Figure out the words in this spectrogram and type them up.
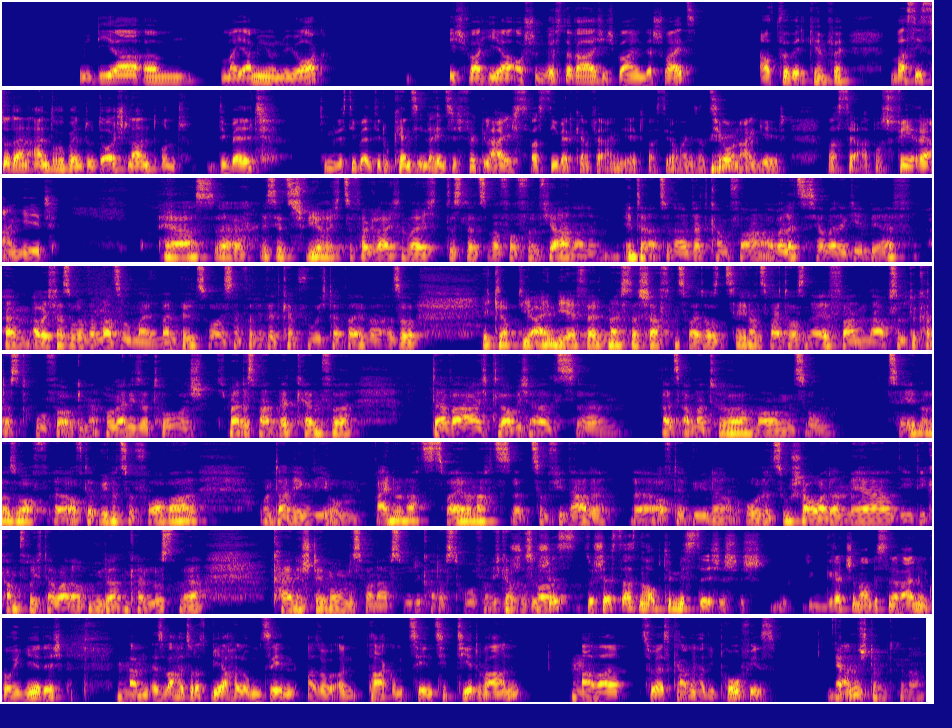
mit dir, ähm, Miami und New York. Ich war hier auch schon in Österreich, ich war in der Schweiz, auch für Wettkämpfe. Was ist so dein Eindruck, wenn du Deutschland und die Welt, zumindest die Welt, die du kennst, in der Hinsicht vergleichst, was die Wettkämpfe angeht, was die Organisation mhm. angeht, was der Atmosphäre angeht? Ja, es äh, ist jetzt schwierig zu vergleichen, weil ich das letzte Mal vor fünf Jahren an einem internationalen Wettkampf war, aber letztes Jahr bei der GmbF. Ähm, aber ich versuche einfach mal so mein, mein Bild zu äußern von den Wettkämpfen, wo ich dabei war. Also ich glaube, die INBF-Weltmeisterschaften 2010 und 2011 waren eine absolute Katastrophe organisatorisch. Ich meine, das waren Wettkämpfe, da war ich, glaube ich, als, ähm, als Amateur morgens um 10 oder so auf, äh, auf der Bühne zur Vorwahl und dann irgendwie um ein Uhr nachts, zwei Uhr nachts äh, zum Finale äh, auf der Bühne, ohne Zuschauer dann mehr, die, die Kampfrichter waren auch müde, hatten keine Lust mehr. Keine Stimmung, das war eine absolute Katastrophe. Und ich glaube, das du war. Schätzt, du schätzt das noch optimistisch. Ich, ich grätsche mal ein bisschen rein und korrigiere dich. Mhm. Ähm, es war halt so, dass wir halt um 10, also am Tag um 10 zitiert waren, mhm. aber zuerst kamen halt die Profis. Dann, ja, stimmt, genau.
